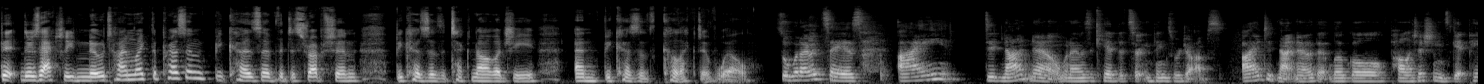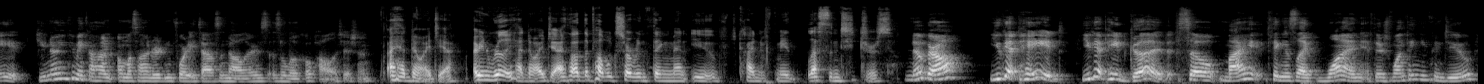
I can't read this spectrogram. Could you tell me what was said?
But there's actually no time like the present because of the disruption, because of the technology, and because of collective will. So, what I would say is, I did not know when I was a kid that certain things were jobs. I did not know that local politicians get paid. Do you know you can make a almost $140,000 as a local politician? I had no idea. I mean, really had no idea. I thought the public servant thing meant you kind of made less than teachers. No, girl. You get paid. You get paid good. So, my thing is like, one, if there's one thing you can do,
